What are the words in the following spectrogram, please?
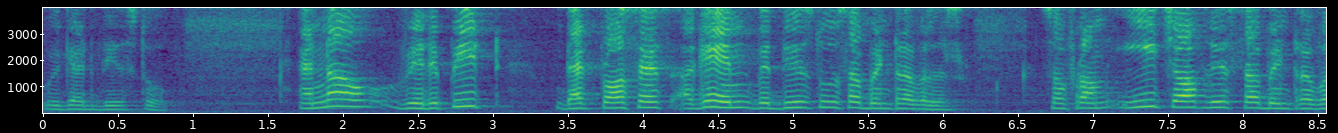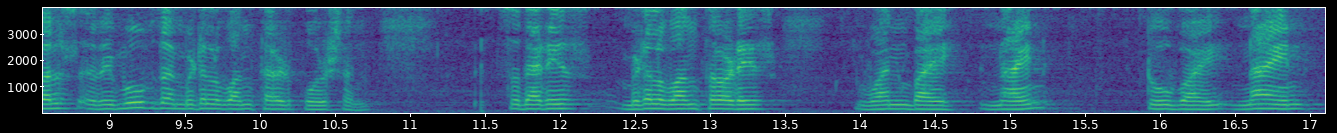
we get these two. And now, we repeat that process again with these two sub intervals. So, from each of these sub intervals remove the middle one third portion. So, that is middle one third is 1 by 9, 2 by 9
